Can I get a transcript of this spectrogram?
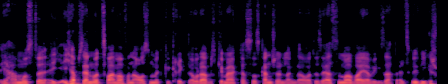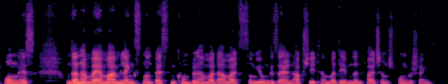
Ja, musste ich ich habe es ja nur zweimal von außen mitgekriegt, aber da habe ich gemerkt, dass das ganz schön lang dauert. Das 1. Mal war ja, wie gesagt, als Vivi gesprungen ist und dann haben wir ja meinem längsten und besten Kumpel haben wir damals zum Junggesellenabschied haben wir dem 'nen Fallschirmsprung geschenkt.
